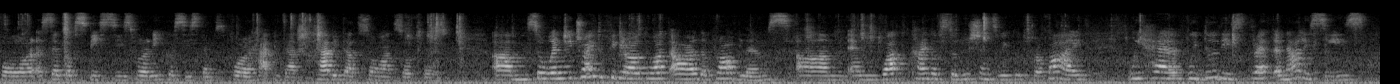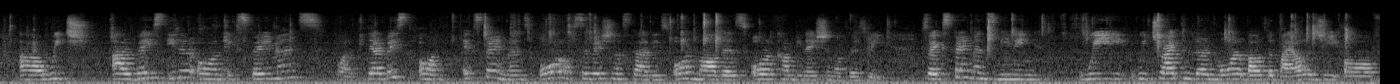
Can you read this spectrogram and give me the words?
for a set of species, for an ecosystem, for a habitat, habitat, so on and so forth. Um, so when we try to figure out what are the problems um, and what kind of solutions we could provide, we have we do these threat analyses, uh, which are based either on experiments, well, they're based on experiments or observational studies or models or a combination of the three. So experiments meaning we, we try to learn more about the biology of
